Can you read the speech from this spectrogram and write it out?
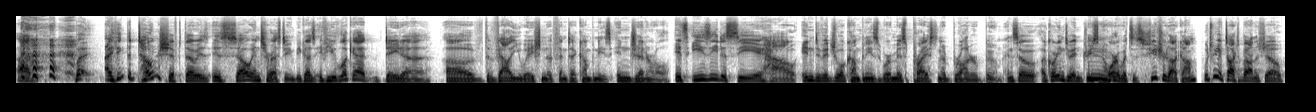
Um, but I think the tone shift though is is so interesting because if you look at data of the valuation of fintech companies in general, it's easy to see how individual companies were mispriced in a broader boom. And so, according to Andreessen Horowitz's Future.com, which we have talked about on the show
